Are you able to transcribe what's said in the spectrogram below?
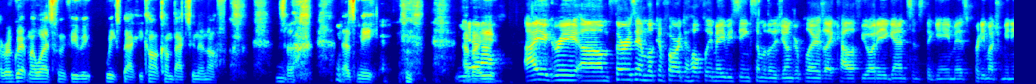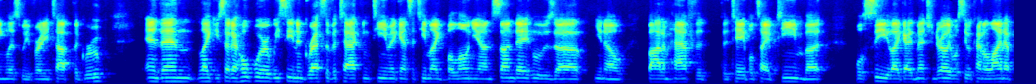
I regret my words from a few weeks back. He can't come back soon enough. so that's me. How about you? I agree. Um, Thursday, I'm looking forward to hopefully maybe seeing some of those younger players like Calafiori again, since the game is pretty much meaningless. We've already topped the group. And then, like you said, I hope we're, we see an aggressive attacking team against a team like Bologna on Sunday, who's, uh, you know, bottom half the, the table type team. But we'll see. Like I mentioned earlier, we'll see what kind of lineup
